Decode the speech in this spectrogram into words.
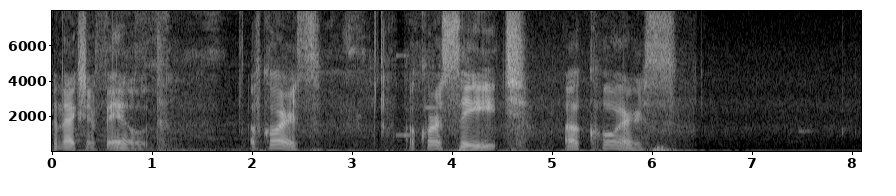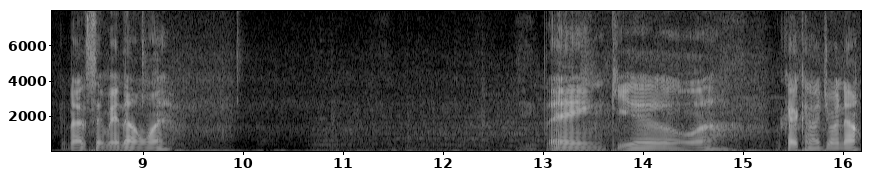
Connection failed. Of course. Of course, Siege. Of course. Can I send me another one? Thank you. Okay, can I join now?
